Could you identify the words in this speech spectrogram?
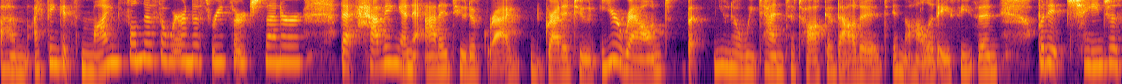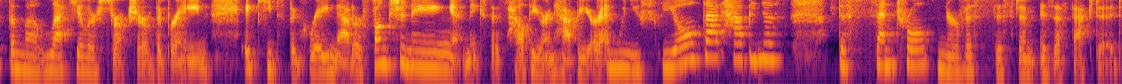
um, I think it's Mindfulness Awareness Research Center, that having an attitude of gra- gratitude year round, but you know, we tend to talk about it in the holiday season, but it changes the molecular structure of the brain. It keeps the gray matter functioning, it makes us healthier and happier. And when you feel that happiness, the central nervous system is affected.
